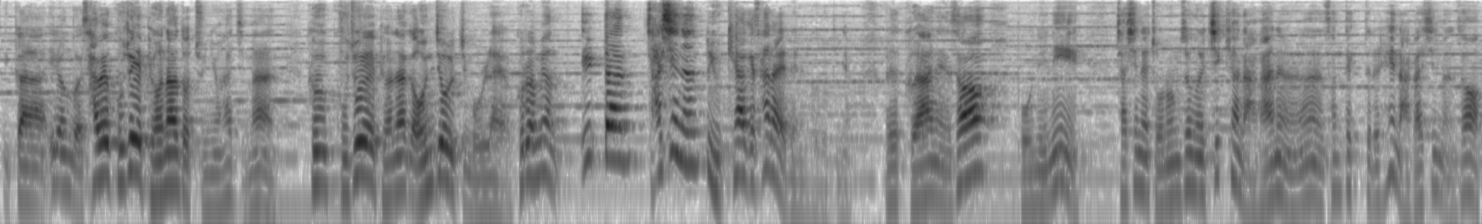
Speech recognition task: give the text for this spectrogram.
그러니까 이런 거 사회 구조의 변화도 중요하지만 그 구조의 변화가 언제 올지 몰라요. 그러면 일단 자신은 또 유쾌하게 살아야 되는 거거든요. 그래서 그 안에서 본인이 자신의 존엄성을 지켜 나가는 선택들을 해 나가시면서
